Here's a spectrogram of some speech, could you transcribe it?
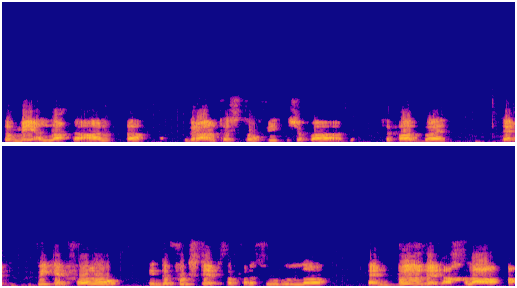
So may Allah Ta'ala grant us tawfiq, shafaat, shafaat by, that we can follow in the footsteps of Rasulullah and build that akhlaq.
